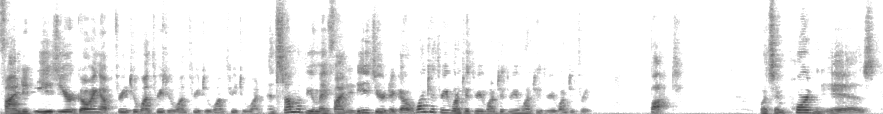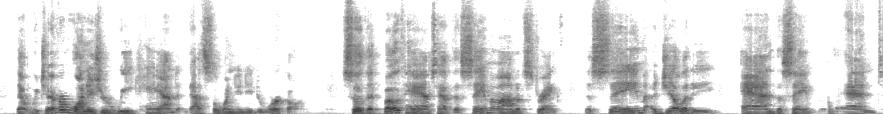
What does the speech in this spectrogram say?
Find it easier going up 3, 2, 1, 3, 2, 1, 3, 2, 1, 3, 2, 1. And some of you may find it easier to go 1, 2, 3, 1, 2, 3, 1, 2, 3, 1, 2, 3, 1, 2, 3. But what's important is that whichever one is your weak hand, that's the one you need to work on. So that both hands have the same amount of strength, the same agility, and the same, and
